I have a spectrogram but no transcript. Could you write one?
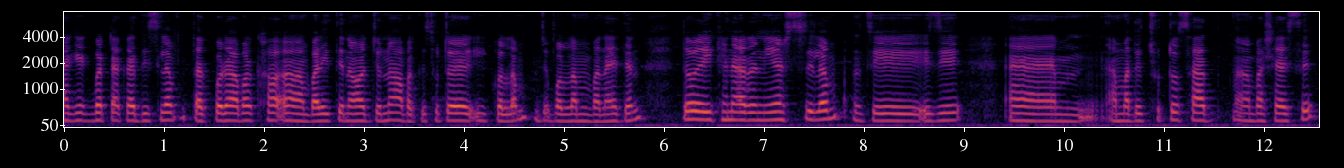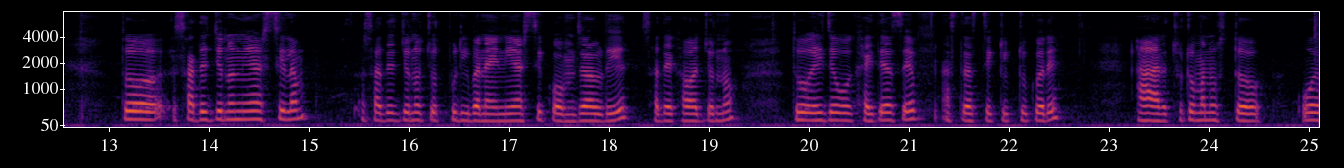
আগে একবার টাকা দিছিলাম তারপরে আবার বাড়িতে নেওয়ার জন্য আবার কিছুটা ই করলাম যে বললাম বানাই দেন। তো এইখানে আরও নিয়ে আসছিলাম যে এই যে আম, আমাদের ছোট্ট সাদ বাসায় আছে। তো সাদের জন্য নিয়ে আসছিলাম। সাদের জন্য চটপুরি বানাই নিয়ে আসছি কম জাল দিয়ে সাদে খাওয়ার জন্য। তো এই যে ও খাইতে আছে আস্তে আস্তে একটু একটু করে। আর ছোট মানুষ তো ওই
